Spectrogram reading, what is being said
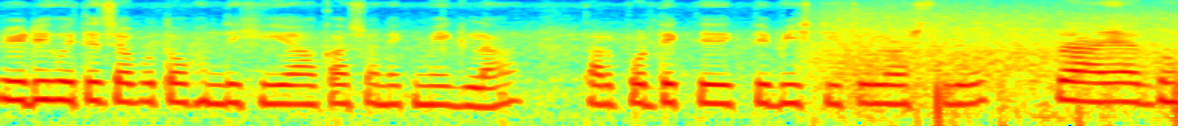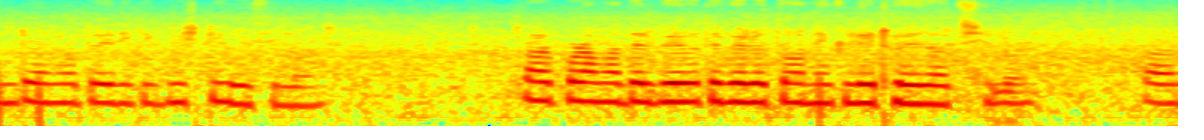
রেডি হইতে যাব তখন দেখি আকাশ অনেক মেঘলা। তারপর দেখতে দেখতে বৃষ্টি চলে আসলো প্রায় এক ঘণ্টার মতো এদিকে বৃষ্টি হয়েছিল। তারপর আমাদের বেরোতে বেরোতে অনেক লেট হয়ে যাচ্ছিল। কারণ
